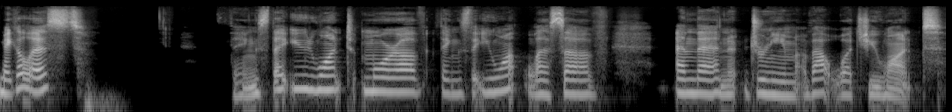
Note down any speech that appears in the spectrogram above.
make a list, things that you want more of, things that you want less of, and then dream about what you want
